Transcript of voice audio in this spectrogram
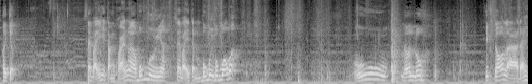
hơi chật. Size 7 thì tầm khoảng à, 40 nha. Size 7 tầm 40 41 á. U lên luôn. Tiếp đó là đây.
